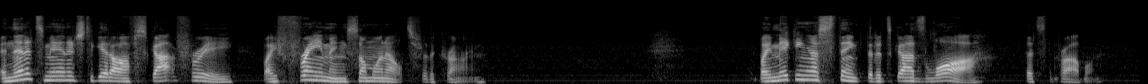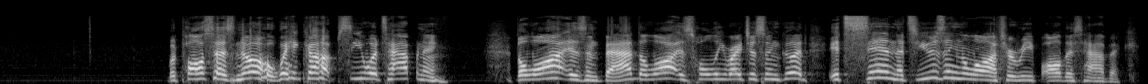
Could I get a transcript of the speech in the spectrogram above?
and then it's managed to get off scot free by framing someone else for the crime. By making us think that it's God's law that's the problem. But Paul says, no, wake up, see what's happening. The law isn't bad. The law is holy, righteous, and good. It's sin that's using the law to reap all this havoc.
